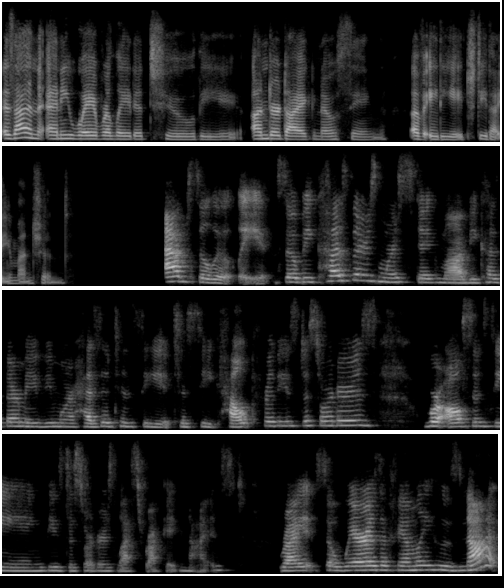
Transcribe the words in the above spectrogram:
is that in any way related to the underdiagnosing of ADHD that you mentioned? Absolutely. So, because there's more stigma, because there may be more hesitancy to seek help for these disorders, we're also seeing these disorders less recognized, right? So, whereas a family who's not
